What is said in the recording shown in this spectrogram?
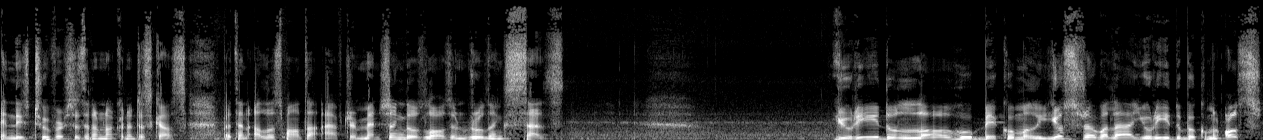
in these two verses that I'm not going to discuss. But then Allah subhanahu wa after mentioning those laws and rulings, says, يريد الله بكم اليسر ولا يريد بكم العسر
